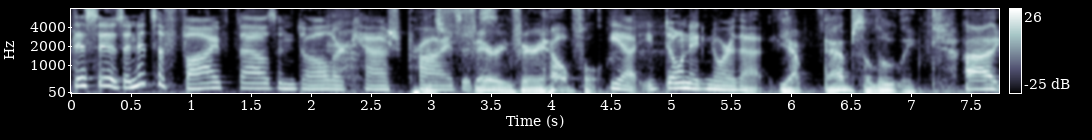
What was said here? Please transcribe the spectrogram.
This is, and it's a five thousand dollar cash prize. It's very very helpful. Yeah, you don't ignore that. Yeah, absolutely. Uh,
